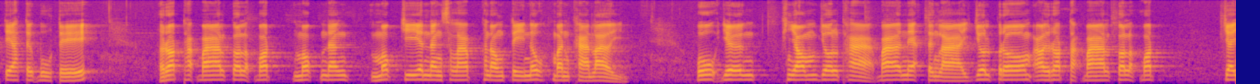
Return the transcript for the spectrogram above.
ផ្ទះទៅបួសទេរដ្ឋបាលកុលបុត្រមកនឹងមកជានឹងស្លាប់ក្នុងទីនោះមិនខានឡើយ ពួកយើងខ្ញុំយល់ថាបើអ្នកទាំងឡាយយល់ព្រមឲ្យរដ្ឋបាលកុលបុត្រចេញ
